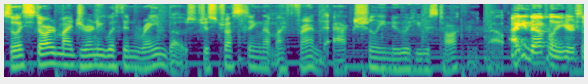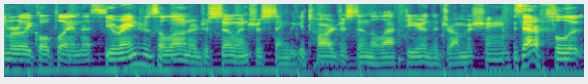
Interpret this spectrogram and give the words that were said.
So I started my journey with In Rainbows, just trusting that my friend actually knew what he was talking about. I can definitely hear some early Coldplay in this. The arrangements alone are just so interesting. The guitar just in the left ear and the drum machine. Is that a flute?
